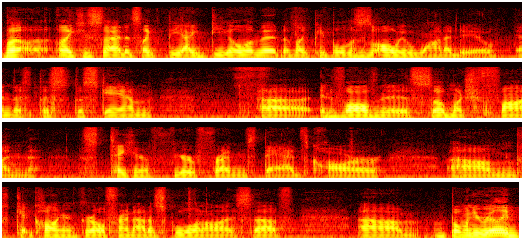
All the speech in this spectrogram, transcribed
But uh, like you said, it's like the ideal of it of like people. This is all we want to do, and the the, the scam uh, involved in it is so much fun. Taking your, your friend's dad's car, um, ca- calling your girlfriend out of school, and all that stuff. Um, but when you really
